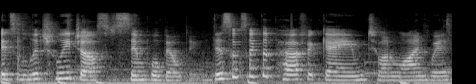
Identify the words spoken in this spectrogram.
It's literally just simple building. This looks like the perfect game to unwind with,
